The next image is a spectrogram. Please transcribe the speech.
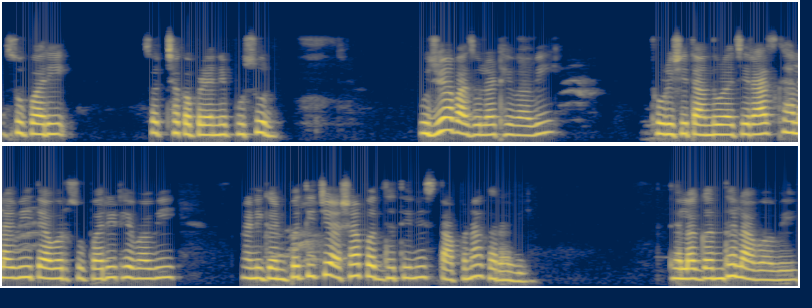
सुपारी स्वच्छ कपड्याने पुसून उजव्या बाजूला ठेवावी. थोडीशी तांदूळाची रास घालावी त्यावर सुपारी ठेवावी आणि गणपतीची अशा पद्धतीने स्थापना करावी. त्याला गंध लावावे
